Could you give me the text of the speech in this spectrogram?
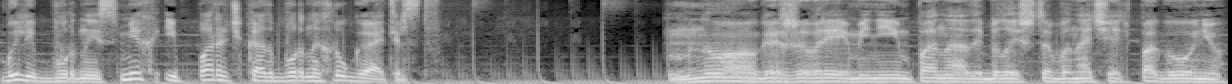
были бурный смех и парочка отборных ругательств. «Много же времени им понадобилось, чтобы начать погоню»,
